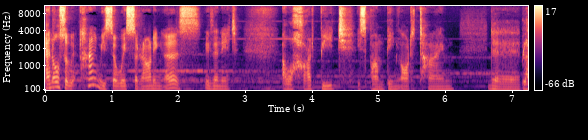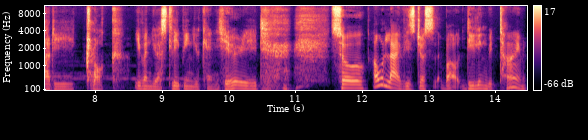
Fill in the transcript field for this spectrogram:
And also, time is always surrounding us, isn't it? Our heartbeat is pumping all the time. The bloody clock, even you are sleeping, you can hear it. so, our life is just about dealing with time.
